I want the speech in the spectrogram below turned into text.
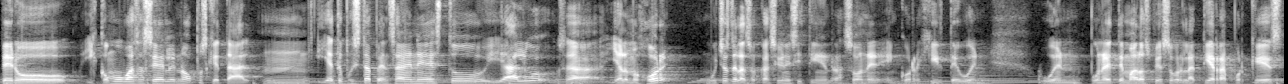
Pero, ¿y cómo vas a hacerle? No, pues qué tal. Mm, y ya te pusiste a pensar en esto y algo, o sea, y a lo mejor muchas de las ocasiones sí tienen razón en, corregirte o en, o en ponerte malos pies sobre la tierra, porque es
